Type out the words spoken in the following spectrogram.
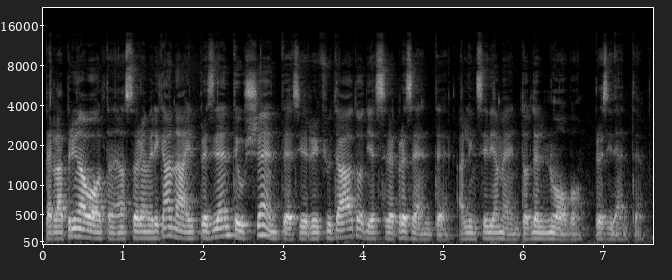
Per la prima volta nella storia americana il presidente uscente si è rifiutato di essere presente all'insediamento del nuovo presidente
